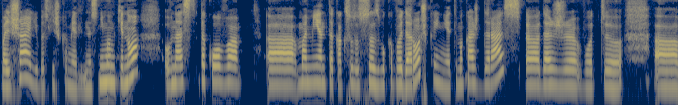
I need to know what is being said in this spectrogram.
большая, либо слишком медленная. С немым кино у нас такого э, момента, как со, со звуковой дорожкой, нет. Мы каждый раз, э, даже вот э, э,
